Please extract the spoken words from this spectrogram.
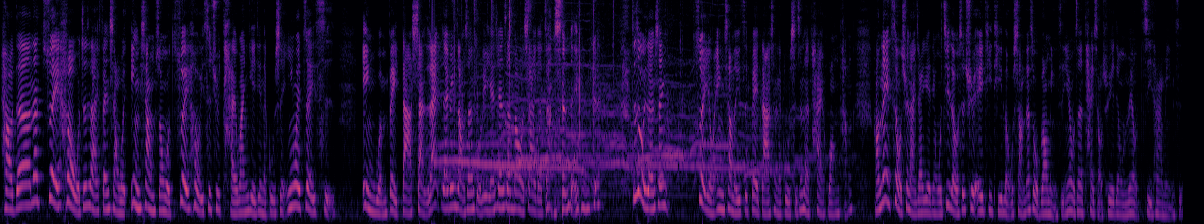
好的，那最后我就是来分享我印象中我最后一次去台湾夜店的故事，因为这一次英文被搭讪，来，来宾掌声鼓励，严先生帮我下一个掌声的音乐，这是我人生。最有印象的一次被搭讪的故事，真的太荒唐。好，那一次我去哪一家夜店？我记得我是去 ATT 楼上，但是我不知道名字，因为我真的太少去夜店，我没有记他的名字。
